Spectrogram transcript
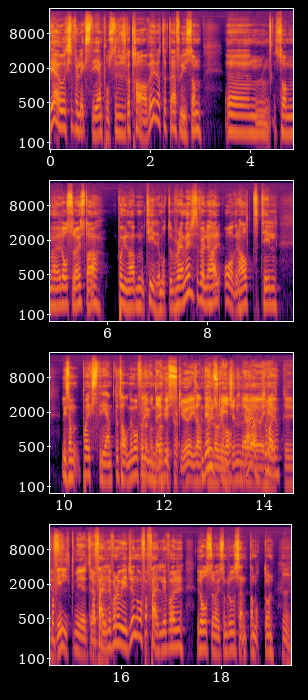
Det er jo selvfølgelig ekstremt positivt du skal ta over. At dette er fly som, eh, som Rolls-Royce da pga. tidligere motorproblemer selvfølgelig har overhalt til liksom på ekstremt detaljnivå. For å Og det husker jo, ikke sant? Det husker. Norwegian Ja, ja, var jo var helt forf- vilt mye trøbbel. Forferdelig for Norwegian, og forferdelig for Rolls-Royce som produsent av motoren. Mm.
